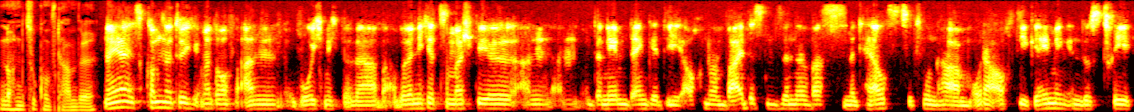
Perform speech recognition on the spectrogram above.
noch eine Zukunft haben will? Naja, es kommt natürlich immer darauf an, wo ich mich bewerbe. Aber wenn ich jetzt zum Beispiel an, an Unternehmen denke, die auch nur im weitesten Sinne was mit Health zu tun haben oder auch die Gaming-Industrie,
